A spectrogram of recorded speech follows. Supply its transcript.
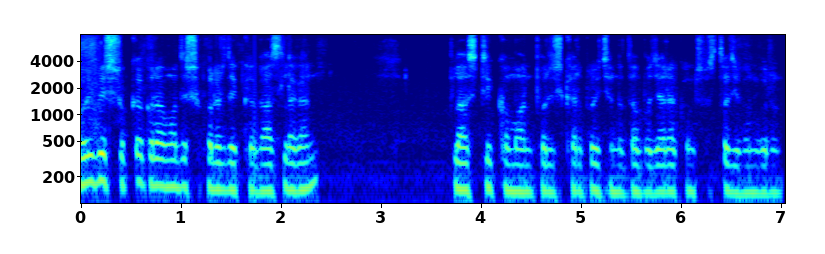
পরিবেশ রক্ষা করা আমাদের সকলের দায়িত্ব গাছ লাগান, প্লাস্টিক কমান, পরিষ্কার পরিচ্ছন্নতা বজায় রাখুন, সুস্থ জীবন গড়ুন।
